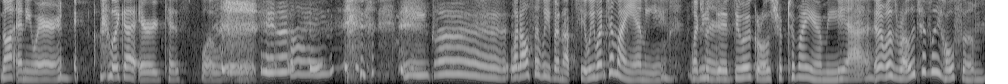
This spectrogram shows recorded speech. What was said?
Not anywhere. like a air kiss blow. Yeah. Bye. Thanks. What else have we been up to? We went to Miami, which we was did do a girls trip to Miami. yeah. And it was relatively wholesome.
